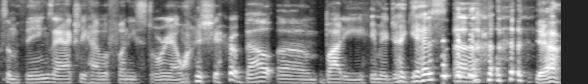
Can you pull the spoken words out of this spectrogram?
some things. I actually have a funny story I want to share about um, body image. I guess. Uh, yeah.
